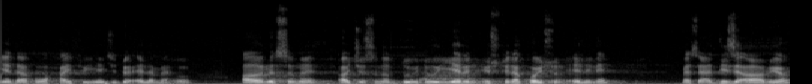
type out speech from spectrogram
yedahu haytu yecidu elemehu. Ağrısını, acısını duyduğu yerin üstüne koysun elini. Mesela dizi ağrıyor.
